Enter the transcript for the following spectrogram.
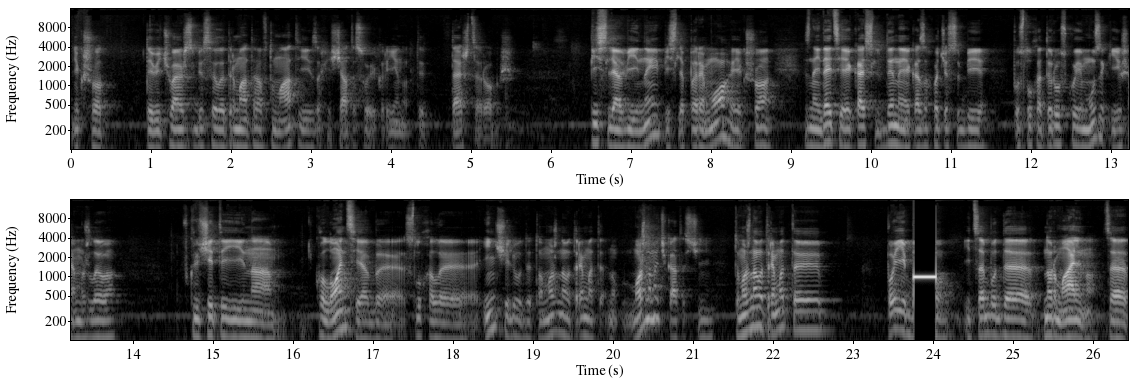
Якщо ти відчуваєш собі сили тримати автомат і захищати свою країну, ти теж це робиш. Після війни, після перемоги, якщо знайдеться якась людина, яка захоче собі послухати русської музики і ще, можливо, включити її на колонці, аби слухали інші люди, то можна отримати. Ну, можна матюкатись чи ні? То можна отримати поїбану, і це буде нормально. Це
